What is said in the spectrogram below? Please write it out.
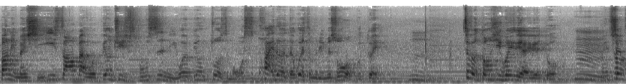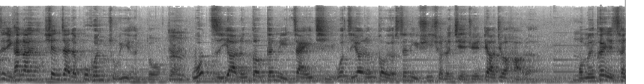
帮你们洗衣烧饭，我不用去服侍你，我也不用做什么，我是快乐的。为什么你们说我不对？嗯。这个东西会越来越多，嗯，没错。甚至你看到现在的不婚主义很多，对，我只要能够跟你在一起，我只要能够有生理需求的解决掉就好了。我们可以成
